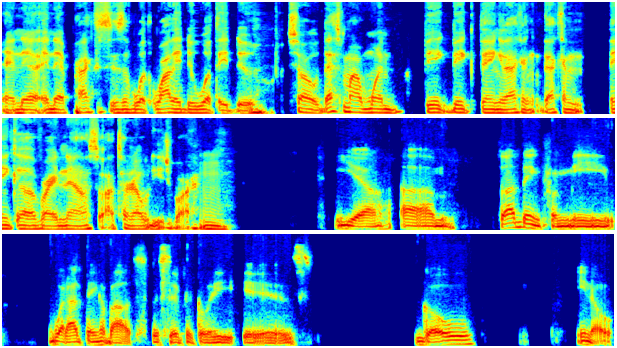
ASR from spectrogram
and their and their practices of what why they do what they do. So that's my one big big thing that I can that I can think of right now. So I'll turn it over to you, Jabbar. Mm. Yeah. Um, so I think for me, what I think about specifically is go, you know,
